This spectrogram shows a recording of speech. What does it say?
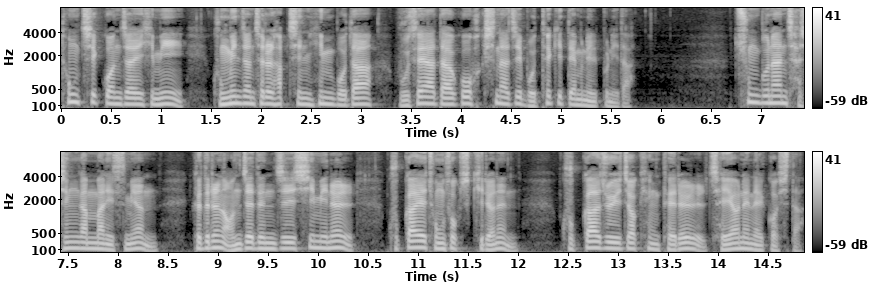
통치권자의 힘이 국민 전체를 합친 힘보다 우세하다고 확신하지 못했기 때문일 뿐이다. 충분한 자신감만 있으면 그들은 언제든지 시민을 국가에 종속시키려는 국가주의적 행태를 재현해낼 것이다.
